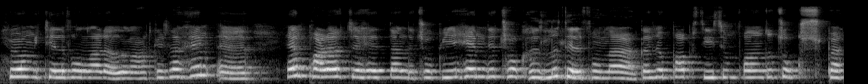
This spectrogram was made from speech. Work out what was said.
Xiaomi telefonlar alın arkadaşlar. Hem e, hem para cihetten de çok iyi hem de çok hızlı telefonlar arkadaşlar. PUBG için falan da çok süper.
